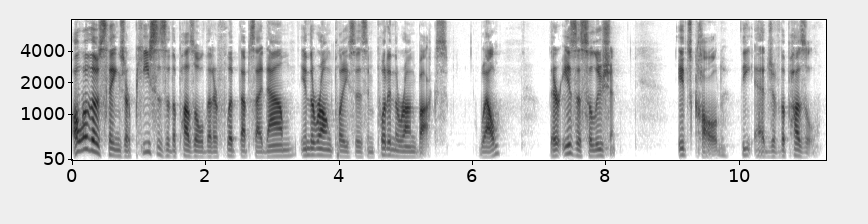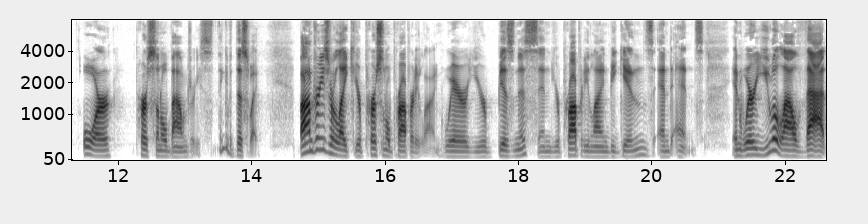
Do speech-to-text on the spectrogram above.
All of those things are pieces of the puzzle that are flipped upside down in the wrong places and put in the wrong box. Well, there is a solution. It's called the edge of the puzzle or personal boundaries. Think of it this way boundaries are like your personal property line, where your business and your property line begins and ends, and where you allow that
